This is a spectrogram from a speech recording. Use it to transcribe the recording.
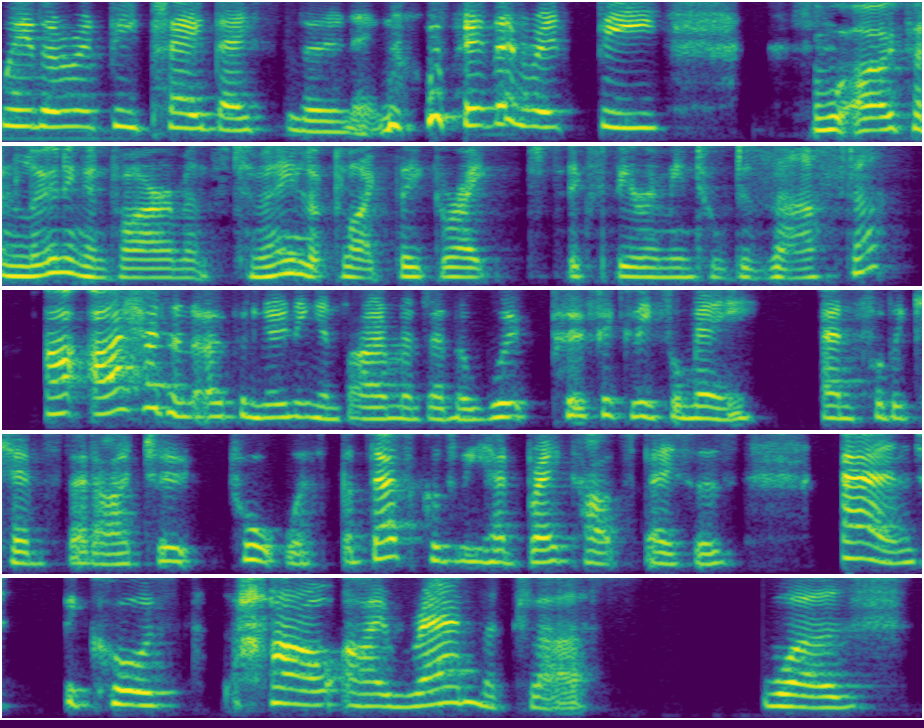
whether it be play based learning whether it be well, open learning environments to me look like the great experimental disaster. I, I had an open learning environment and it worked perfectly for me and for the kids that I to, taught with. But that's because we had breakout spaces and because how I ran the class was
